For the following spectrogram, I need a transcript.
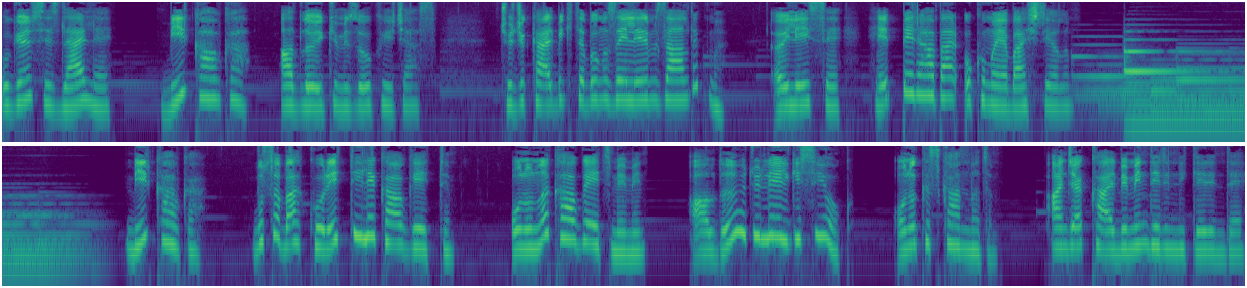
Bugün sizlerle Bir Kavga adlı öykümüzü okuyacağız. Çocuk Kalbi kitabımızı ellerimize aldık mı? Öyleyse hep beraber okumaya başlayalım. Bir Kavga Bu sabah Coretti ile kavga ettim. Onunla kavga etmemin aldığı ödülle ilgisi yok. Onu kıskanmadım. Ancak kalbimin derinliklerinde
